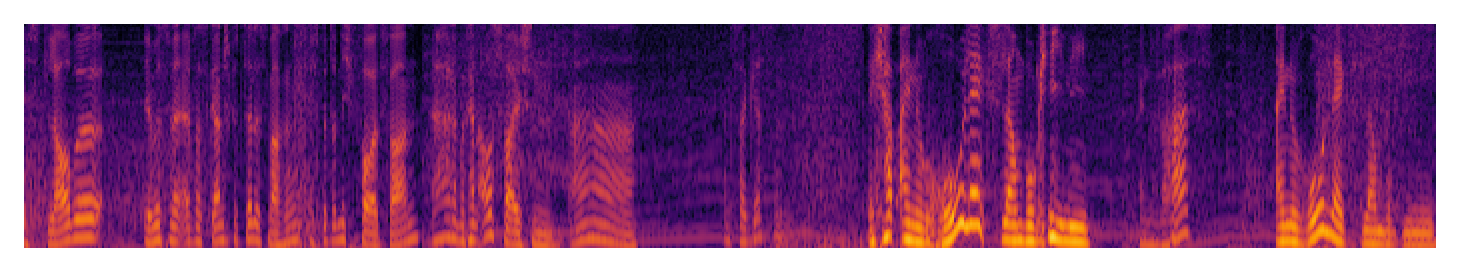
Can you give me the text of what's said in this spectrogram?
ich glaube, hier müssen wir etwas ganz Spezielles machen. Ich würde doch nicht vorwärts fahren. Ja, man kann ausweichen. Ah. Ganz vergessen. Ich habe einen Rolex Lamborghini. Ein was? Ein Rolex Lamborghini.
